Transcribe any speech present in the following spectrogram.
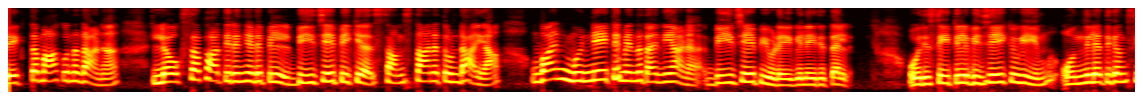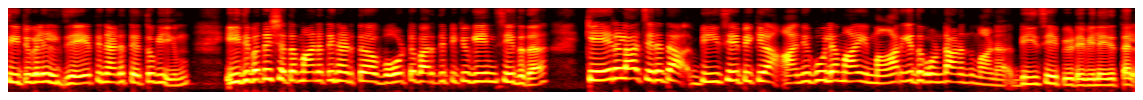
വ്യക്തമാക്കുന്നതാണ് ലോക്സഭാ തിരഞ്ഞെടുപ്പിൽ ബി ജെ പിക്ക് സംസ്ഥാനത്തുണ്ടായ വൻ മുന്നേറ്റമെന്ന് തന്നെയാണ് ബി ജെ പിയുടെ വിലയിരുത്തൽ. ഒരു സീറ്റിൽ വിജയിക്കുകയും ഒന്നിലധികം സീറ്റുകളിൽ ജയത്തിനടുത്തെത്തുകയും ഇരുപത് ശതമാനത്തിനടുത്ത് വോട്ട് വർദ്ധിപ്പിക്കുകയും ചെയ്തത് കേരള ജനത ബി ജെ പിക്ക് അനുകൂലമായി മാറിയത് കൊണ്ടാണെന്നുമാണ് ബി ജെ പിയുടെ വിലയിരുത്തൽ.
